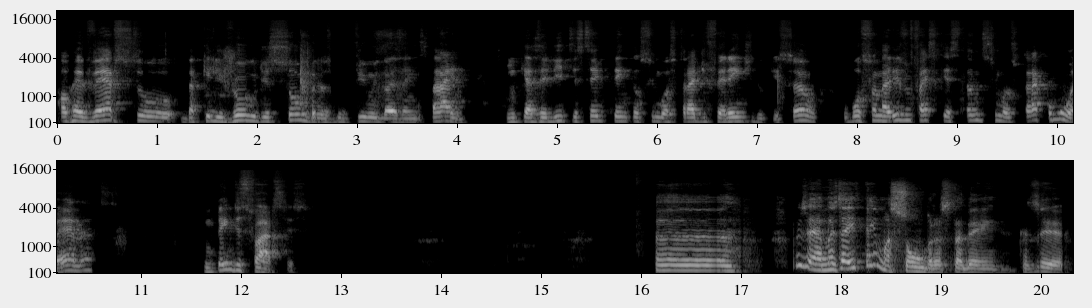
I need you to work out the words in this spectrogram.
ao reverso daquele jogo de sombras do filme do Eisenstein, em que as elites sempre tentam se mostrar diferente do que são, o bolsonarismo faz questão de se mostrar como é, né? Não tem disfarces. Uh, pois é, mas aí tem umas sombras também. Quer dizer,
